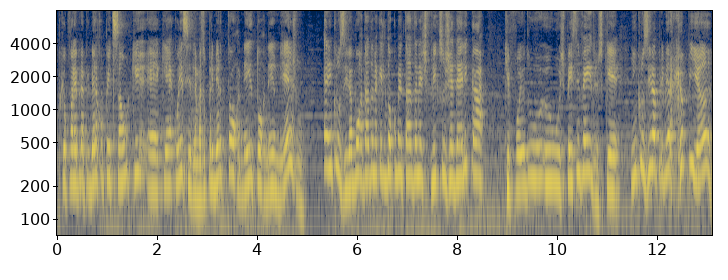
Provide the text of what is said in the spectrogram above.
porque eu falei pra primeira competição que é, que é conhecida, né? Mas o primeiro torneio, torneio mesmo, é inclusive abordado naquele documentário da Netflix, o GDLK, que foi o do o Space Invaders, que inclusive a primeira campeã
